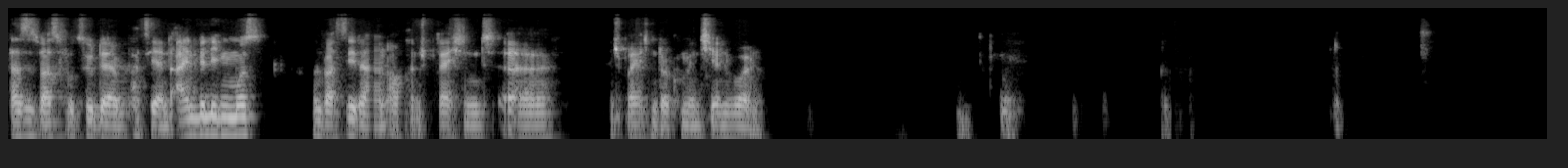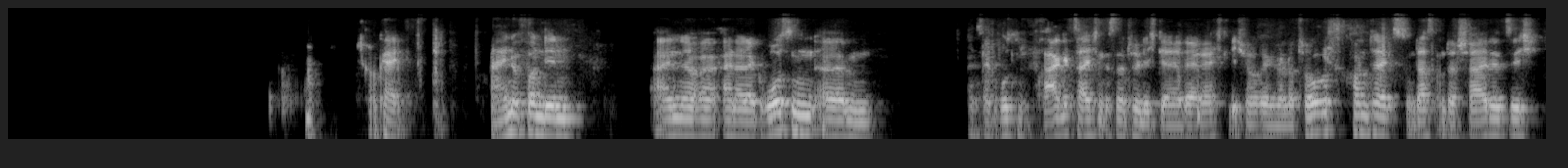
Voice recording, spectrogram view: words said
Das ist was, wozu der Patient einwilligen muss und was sie dann auch entsprechend, äh, entsprechend dokumentieren wollen. Okay, eine von den, eine, einer der großen, ähm, der großen Fragezeichen ist natürlich der, der rechtliche und regulatorische Kontext und das unterscheidet sich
